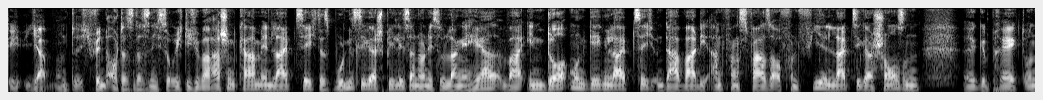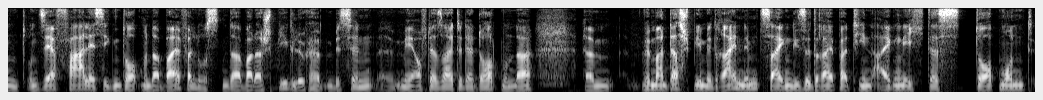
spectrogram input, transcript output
Ja, und ich finde auch, dass das nicht so richtig überraschend kam in Leipzig. Das Bundesligaspiel ist ja noch nicht so lange her, war in Dortmund gegen Leipzig und da war die Anfangsphase auch von vielen Leipziger Chancen äh, geprägt und, und sehr fahrlässigen Dortmunder Ballverlusten. Da war das Spielglück halt ein bisschen äh, mehr auf der Seite der Dortmunder. Ähm, wenn man das Spiel mit reinnimmt, zeigen diese drei Partien eigentlich, dass Dortmund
